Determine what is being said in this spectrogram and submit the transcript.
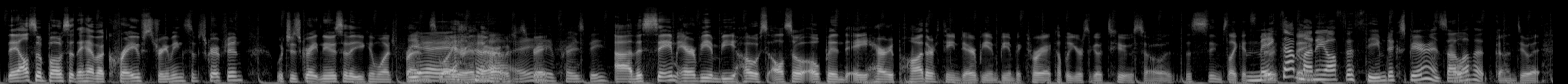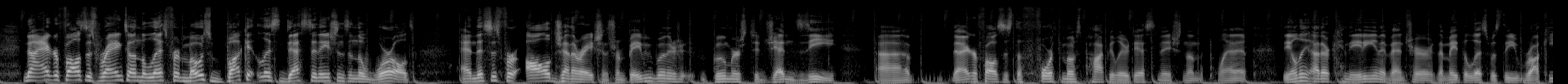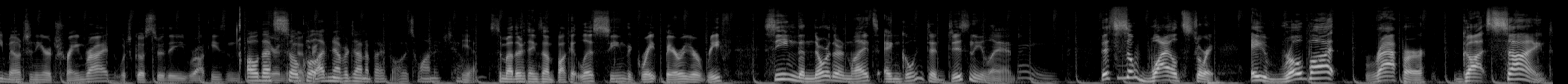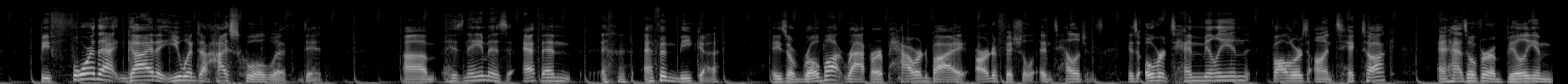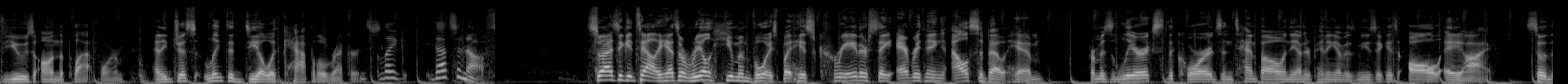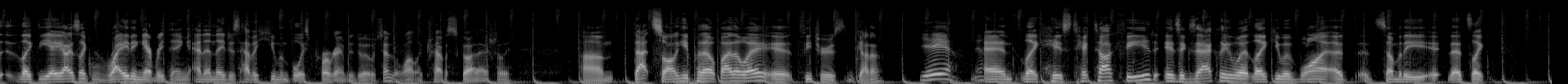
They also boast that they have a Crave streaming subscription, which is great news so that you can watch Friends while you're in there, which is Hey, great. praise be. Uh, the same Airbnb host also opened a Harry Potter themed Airbnb in Victoria a couple years ago too. So this seems like it's their Make that thing. money off the themed experience. I Well, love it. Gonna do it. Niagara Falls is ranked on the list for most bucket list destinations in the world, and this is for all generations, from baby boomers, boomers to Gen Z. Uh, Niagara Falls is the fourth most popular destination on the planet. The only other Canadian adventure that made the list was the Rocky Mountaineer train ride, which goes through the Rockies. And Oh, that's in the so cool. I've never done it, but I've always wanted to. Yeah. Some other things on bucket list: seeing the Great Barrier Reef, seeing the Northern Lights, and going to Disneyland. This is a wild story. A robot rapper got signed before that guy that you went to high school with did. Um, his name is FN FN Meka. He's a robot rapper powered by artificial intelligence. He has over 10 million followers on TikTok and has over a billion views on the platform. And he just linked a deal with Capitol Records. Like, that's enough. So as you can tell, he has a real human voice, but his creators say everything else about him, from his lyrics to the chords and tempo and the underpinning of his music, is all AI. So th- like the AI is like writing everything, and then they just have a human voice program to do it, which sounds a lot like Travis Scott actually. Um, that song he put out, by the way, it features Gunna, Yeah. yeah. and like his TikTok feed is exactly what like you would want a, a- somebody that's like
